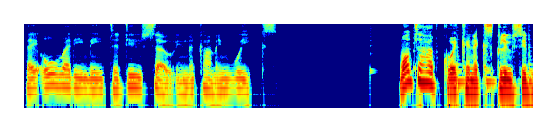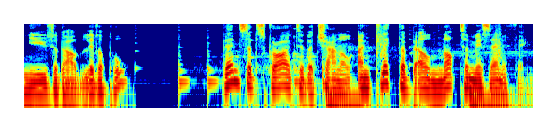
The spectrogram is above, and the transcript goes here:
they already need to do so in the coming weeks. Want to have quick and exclusive news about Liverpool? Then subscribe to the channel and click the bell not to miss anything.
